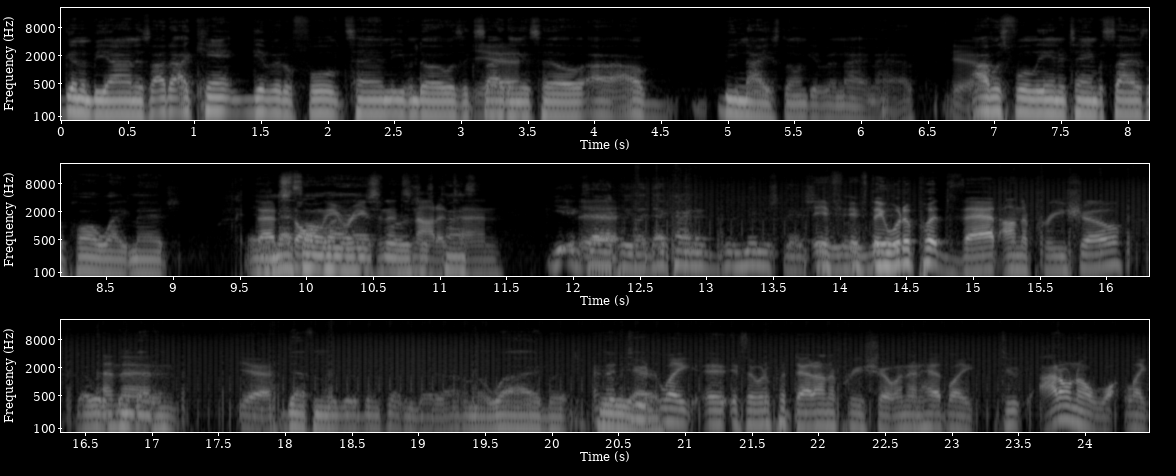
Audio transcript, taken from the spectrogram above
gonna be honest. I, I can't give it a full ten, even though it was exciting Yeah. as hell. I, I'll be nice though and give it a nine and a half. Yeah, I was fully entertained besides the Paul White match. And that's, the only I reason it's not a const- ten. Yeah, exactly. Like that kind of diminished that shit. If if they would have put that on the pre-show, that would have and been then better. yeah, Definitely would have been fucking better. I don't know why, but and then dude, are. like if they would have put that on the pre-show and then had like, dude, I don't know what like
